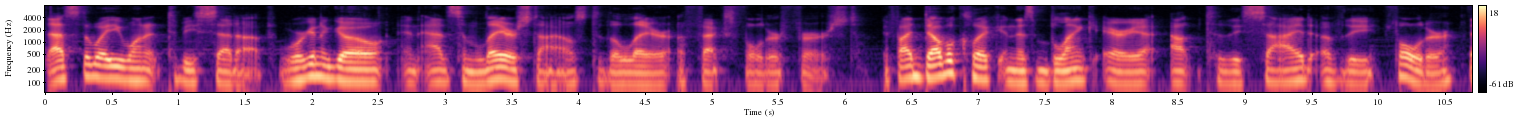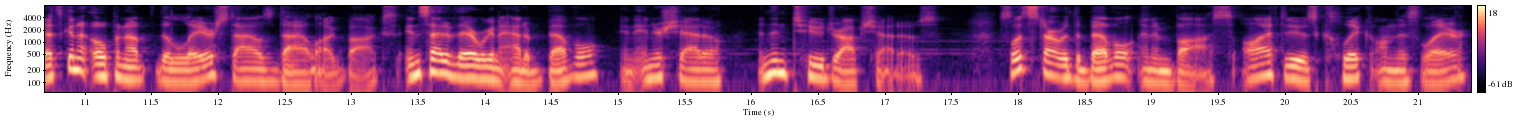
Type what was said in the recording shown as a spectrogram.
That's the way you want it to be set up. We're going to go and add some layer styles to the layer effects folder first. If I double click in this blank area out to the side of the folder, that's going to open up the layer styles dialog box. Inside of there, we're going to add a bevel, an inner shadow, and then two drop shadows. So let's start with the bevel and emboss. All I have to do is click on this layer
